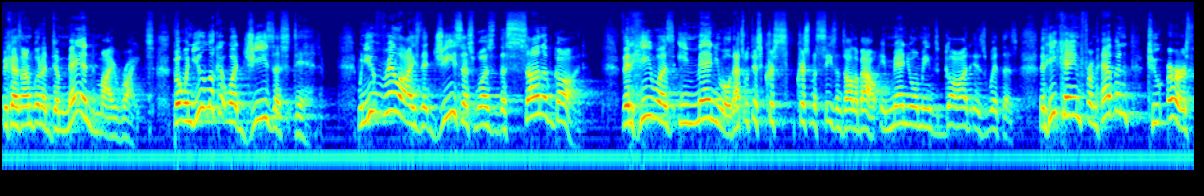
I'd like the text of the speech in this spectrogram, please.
because I'm going to demand my rights. But when you look at what Jesus did, when you realize that Jesus was the Son of God, that he was Emmanuel, that's what this Christmas season's all about. Emmanuel means God is with us. That he came from heaven to earth.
